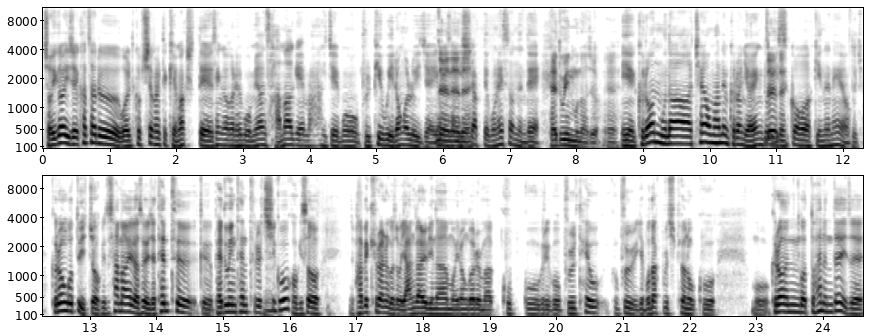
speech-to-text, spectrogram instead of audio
저희가 이제 카타르 월드컵 시작할 때 개막식 때 생각을 해보면 사막에 막 이제 뭐 불 피우고 이런 걸로 이제 영상이 네네네. 시작되곤 했었는데 베두인 문화죠. 예. 예 그런 문화 체험하는 그런 여행도 네네. 있을 것 같기는 해요, 그죠? 그런 것도 있죠. 그래서 사막에 가서 이제 텐트 그 베두인 텐트를 음. 치고 거기서 이제 바베큐라는 거죠. 양갈비나 뭐 이런 거를 막 굽고 그리고 불 태우 그불 이게 모닥불 지펴놓고 뭐 그런 것도 하는데 이제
